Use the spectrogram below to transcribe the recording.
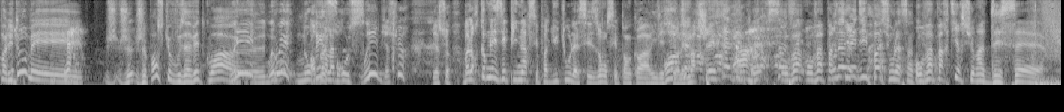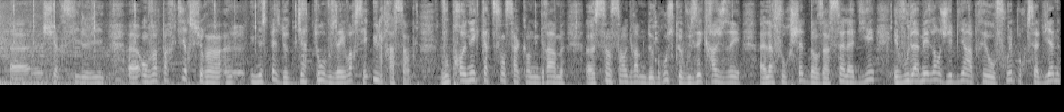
pas du tout, mais je, pense que vous avez de quoi Oui, euh, oui, nou- oui. nourrir Oh, bah, la brousse. Oui, bien sûr, bien sûr. Bah alors comme les épinards, c'est pas du tout la saison, c'est pas encore arrivé Oh, sur les marchés. dire ça, on va, on on partir. avait dit pas sous la ceinture. On va partir sur un dessert, euh, chère Sylvie. Euh, on va partir sur un- euh, une espèce de gâteau. Vous allez voir, c'est ultra simple. Vous prenez 450 grammes, euh, 500 grammes de brousse que vous écrasez à la fourchette dans un saladier et vous la mélangez bien après au fouet pour que ça devienne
